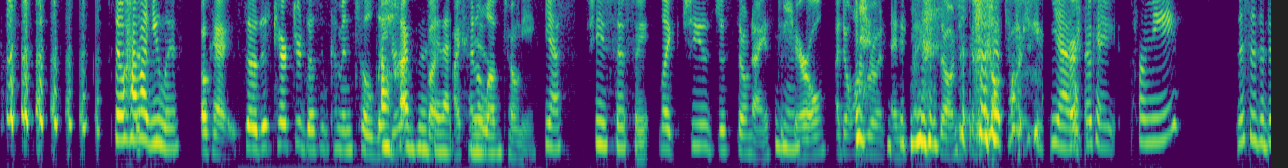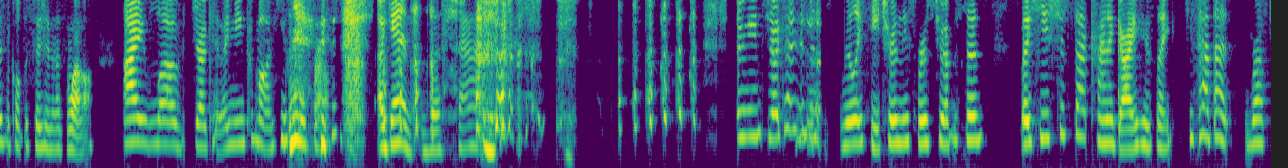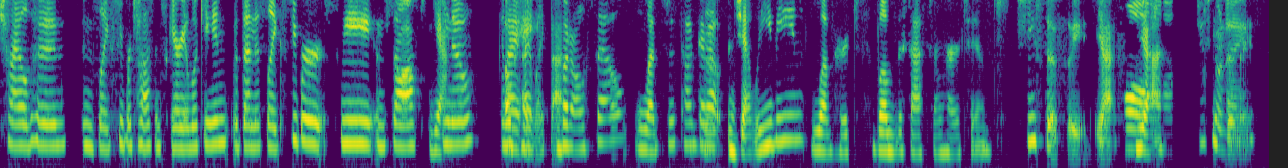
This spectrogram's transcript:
So how about you, Liv? Okay, so this character doesn't come until Oh, later. I was gonna but say that I kind of love Tony. Yes, she's so sweet. Like she is just so nice to Mhm. Cheryl. I don't want to ruin anything, so I'm just gonna stop talking. Yes. Okay. For me, this is a difficult decision as well. I love Jughead. I mean, come on, he's Cole Sprouse. Again, the sass. I mean, Jughead isn't really featured in these first two episodes, but he's just that kind of guy who's like, he's had that rough childhood and it's like super tough and scary looking, but then it's like super sweet and soft, Yeah. you know? And I, I like that. But also, let's just talk Mhm. about Jelly Bean. Love her. T- love the sass from her too. she's so sweet. Yes. Aw, Yeah. She's, She's so, nice. nice.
